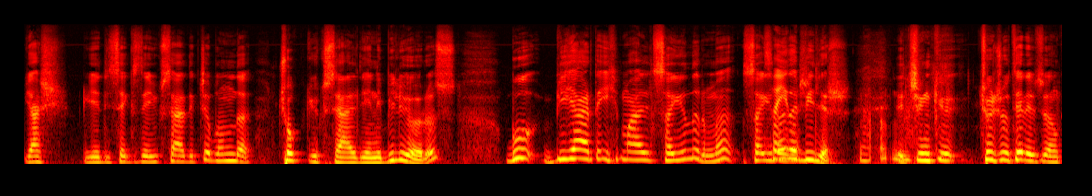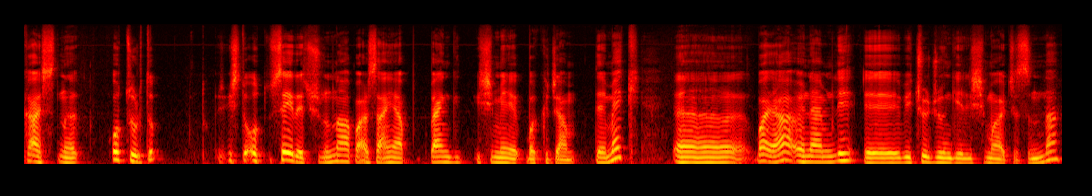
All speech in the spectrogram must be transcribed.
yaş 7-8'e yükseldikçe bunun da çok yükseldiğini biliyoruz. Bu bir yerde ihmal sayılır mı? Sayılabilir. Sayılır. Çünkü çocuğu televizyonun karşısına oturtup işte o, seyret şunu ne yaparsan yap ben işime bakacağım demek e, bayağı önemli e, bir çocuğun gelişimi açısından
